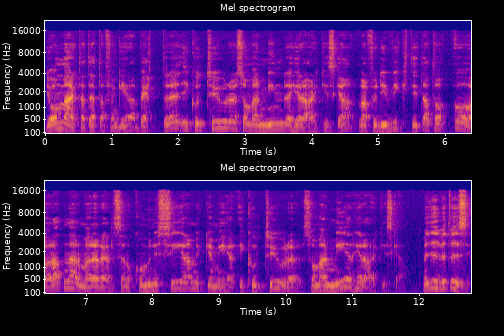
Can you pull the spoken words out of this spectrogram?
Jag har märkt att detta fungerar bättre i kulturer som är mindre hierarkiska varför det är viktigt att ha örat närmare rälsen och kommunicera mycket mer i kulturer som är mer hierarkiska. Men givetvis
